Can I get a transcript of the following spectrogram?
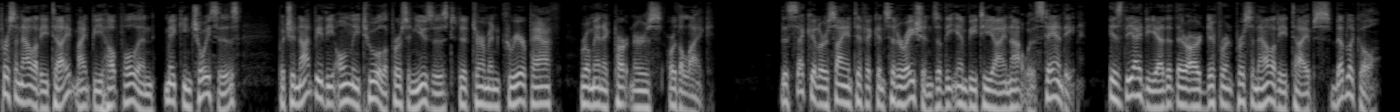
Personality type might be helpful in making choices, but should not be the only tool a person uses to determine career path, romantic partners, or the like. The secular scientific considerations of the MBTI notwithstanding, is the idea that there are different personality types biblical?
